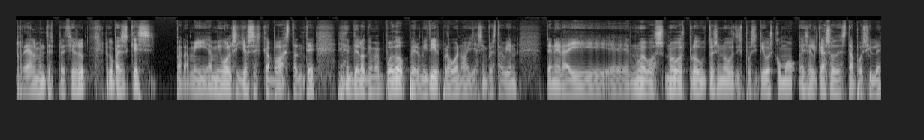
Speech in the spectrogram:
realmente es precioso. Lo que pasa es que es para mí, a mi bolsillo se escapa bastante de lo que me puedo permitir. Pero bueno, oye, siempre está bien tener ahí eh, nuevos, nuevos productos y nuevos dispositivos, como es el caso de esta posible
